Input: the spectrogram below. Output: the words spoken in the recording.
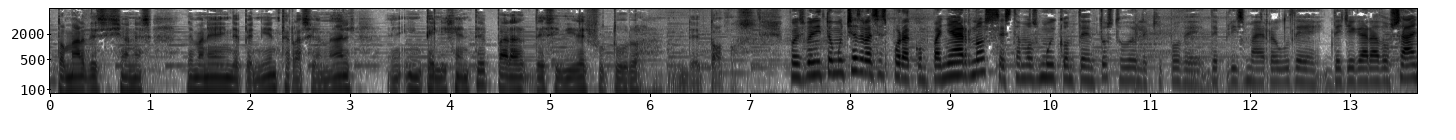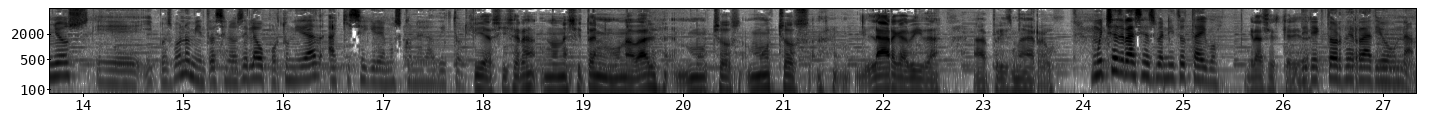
Tomar decisiones de manera independiente, racional, inteligente para decidir el futuro de todos. Pues Benito, muchas gracias por acompañarnos. Estamos muy contentos, todo el equipo de, Prisma RU, de, llegar a dos años. Eh, y pues bueno, mientras se nos dé la oportunidad, aquí seguiremos con el auditorio. Y así será, no necesita ningún aval, muchos, muchos, larga vida a Prisma RU. Muchas gracias, Benito Taibo. Gracias, querida. Director de Radio UNAM.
